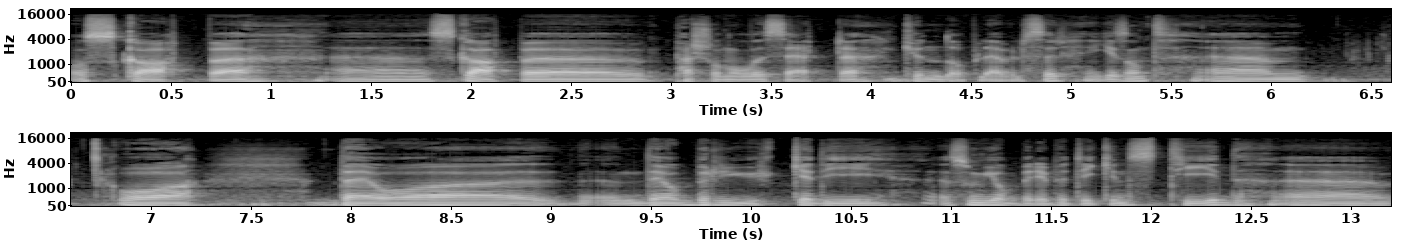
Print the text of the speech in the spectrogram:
å skape, eh, skape, personaliserte kundeopplevelser, ikke sant. Eh, og det å, det å, bruke de som jobber i butikkens tid, eh,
